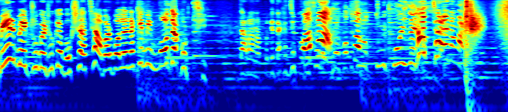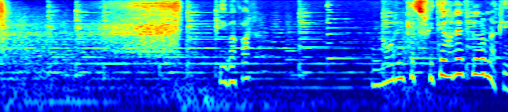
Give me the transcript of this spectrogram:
মেয়ের বেডরুমে ঢুকে বসে আছে আবার বলে নাকি আমি মজা করছি। দাঁড়ান আপনাকে দেখাচ্ছি তুমি কই যাচ্ছেন আমার। কি ব্যাপার? নরিন কি স্মৃতি হারাই ফেলল নাকি?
